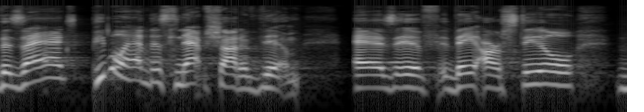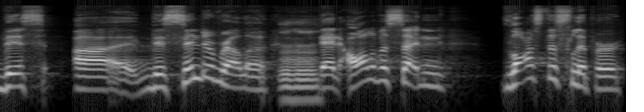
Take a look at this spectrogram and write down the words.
The Zags, people have this snapshot of them as if they are still this uh, this Cinderella Mm-hmm. that all of a sudden lost the slipper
